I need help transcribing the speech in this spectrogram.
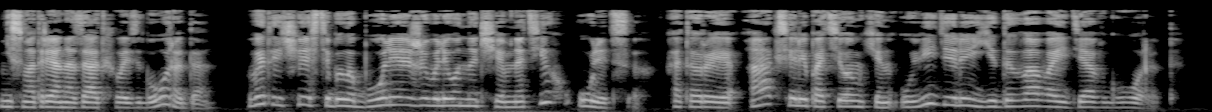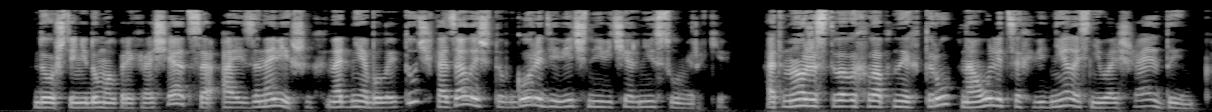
Несмотря на затхлость города, в этой части было более оживленно, чем на тех улицах, которые Аксель и Потемкин увидели, едва войдя в город. Дождь и не думал прекращаться, а из-за нависших над неболой туч казалось, что в городе вечные вечерние сумерки. От множества выхлопных труб на улицах виднелась небольшая дымка.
